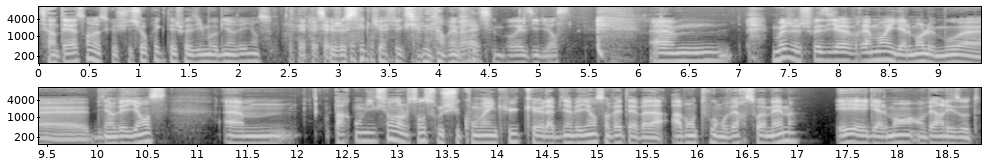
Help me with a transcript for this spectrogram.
C'est intéressant parce que je suis surpris que tu aies choisi le mot bienveillance. Parce que je sais que tu affectionnes énormément ce mot résilience. Moi, je choisirais vraiment également le mot bienveillance. par conviction, dans le sens où je suis convaincu que la bienveillance, en fait, elle va avant tout envers soi-même et également envers les autres.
